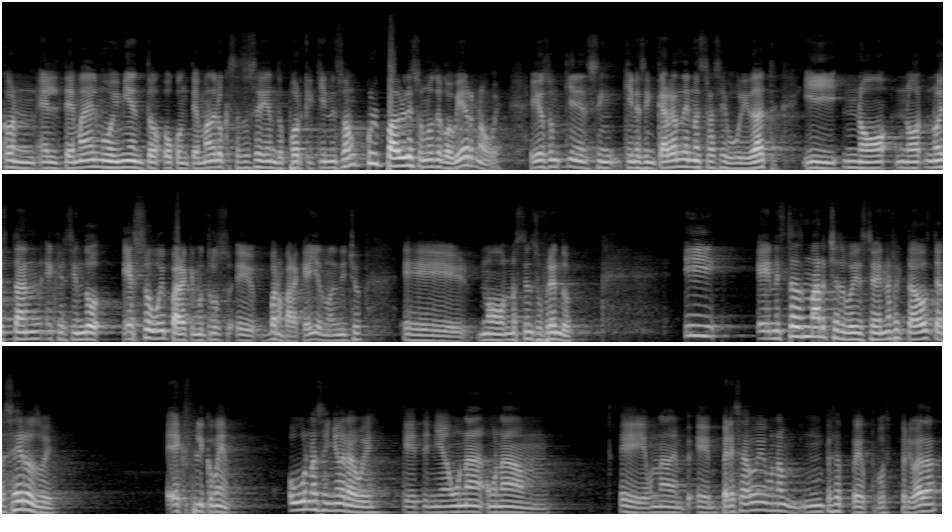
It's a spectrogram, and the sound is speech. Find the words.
con el tema del movimiento o con tema de lo que está sucediendo, porque quienes son culpables son los de gobierno, güey. Ellos son quienes, quienes se encargan de nuestra seguridad y no, no, no están ejerciendo eso, güey, para que nosotros, eh, bueno, para que ellas, me han dicho, eh, no, no estén sufriendo. Y en estas marchas, güey, se ven afectados terceros, güey. Explícame. Hubo una señora, güey, que tenía una, una, eh, una em- empresa, güey, una, una empresa pues, privada.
